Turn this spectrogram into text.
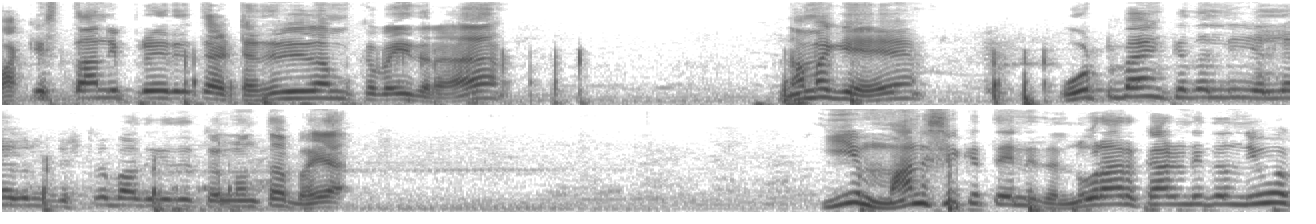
ಪಾಕಿಸ್ತಾನಿ ಪ್ರೇರಿತ ಟೆರರಿಸಮ್ ಬೈದ್ರ ನಮಗೆ ವೋಟ್ ಬ್ಯಾಂಕ್ದಲ್ಲಿ ಎಲ್ಲಾದರೂ ಡಿಸ್ಟರ್ಬ್ ಆಗಿದೆ ಅನ್ನುವಂಥ ಭಯ. ಈ ಮಾನಸಿಕತೆ ಏನಿದೆ? ನೂರಾರು ಕಾರಣ ಇದೆ ನೀವು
